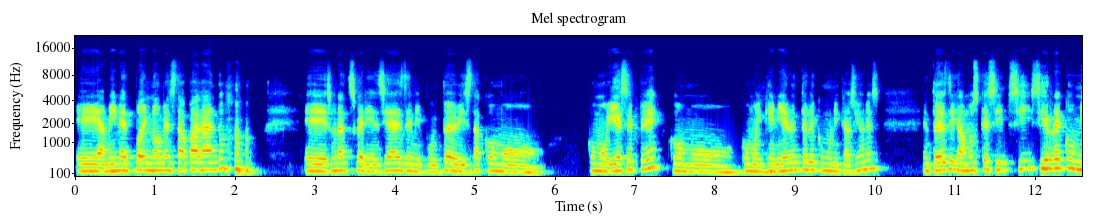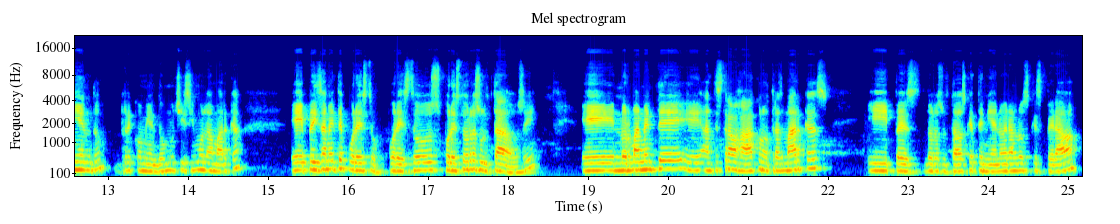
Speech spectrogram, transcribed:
Eh, a mí NetPoint no me está pagando. Eh, es una experiencia desde mi punto de vista como, como ISP, como, como ingeniero en telecomunicaciones. Entonces, digamos que sí, sí, sí recomiendo, recomiendo muchísimo la marca, precisamente por esto, por estos, por estos resultados. ¿sí? normalmente antes trabajaba con otras marcas y pues los resultados que tenía no eran los que esperaba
